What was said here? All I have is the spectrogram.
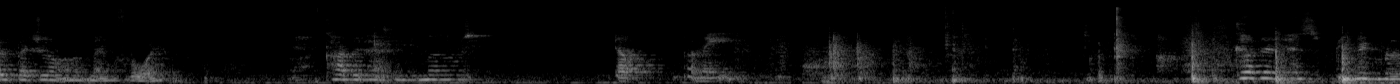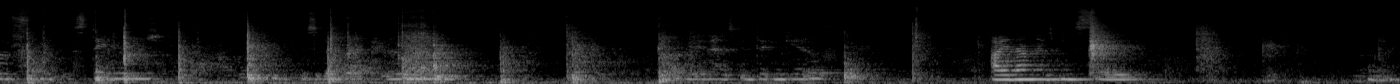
Third bedroom on the main floor. Carpet has been removed. Yep, bunny. Carpet has been removed from the stairs. This is the bedroom. Carpet has been taken care of. Island has been saved. Um,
